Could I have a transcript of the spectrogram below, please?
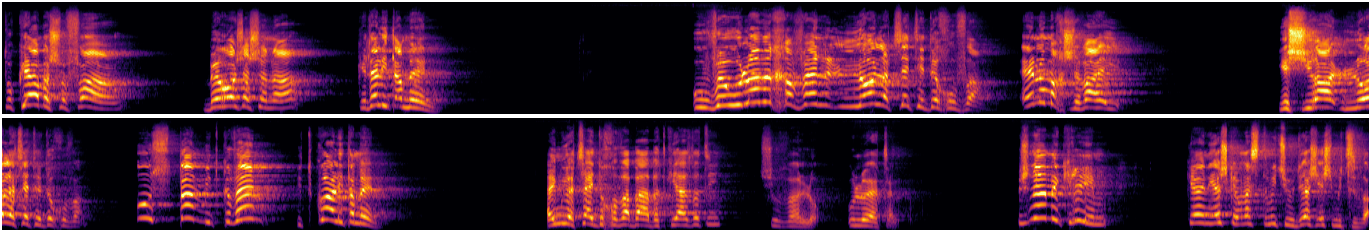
תוקע בשופר בראש השנה כדי להתאמן, והוא לא מכוון לא לצאת ידי חובה, אין לו מחשבה ישירה לא לצאת ידי חובה, הוא סתם מתכוון לתקוע להתאמן. האם הוא יצא ידי חובה בתקיעה הזאת? תשובה לא, הוא לא יצא ידי חובה. בשני המקרים, כן, יש כוונה סתמית שהוא יודע שיש מצווה.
